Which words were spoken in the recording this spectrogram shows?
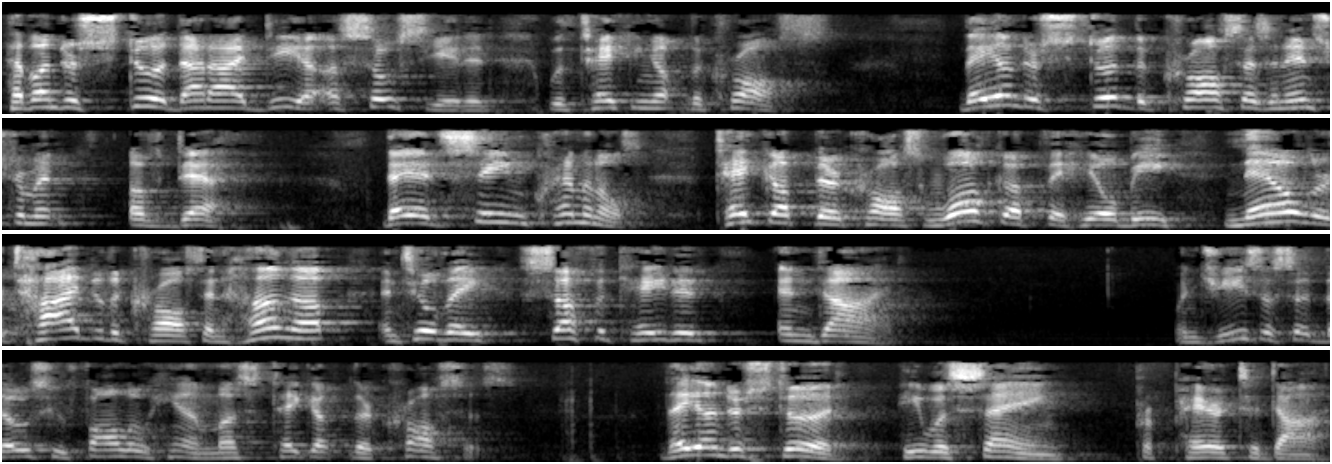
have understood that idea associated with taking up the cross. They understood the cross as an instrument of death. They had seen criminals take up their cross, walk up the hill, be nailed or tied to the cross and hung up until they suffocated and died. When Jesus said those who follow him must take up their crosses, they understood he was saying, prepare to die.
